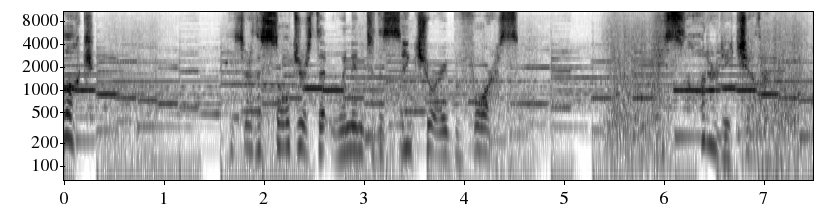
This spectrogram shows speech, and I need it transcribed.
Look! These are the soldiers that went into the sanctuary before us. They slaughtered each other.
